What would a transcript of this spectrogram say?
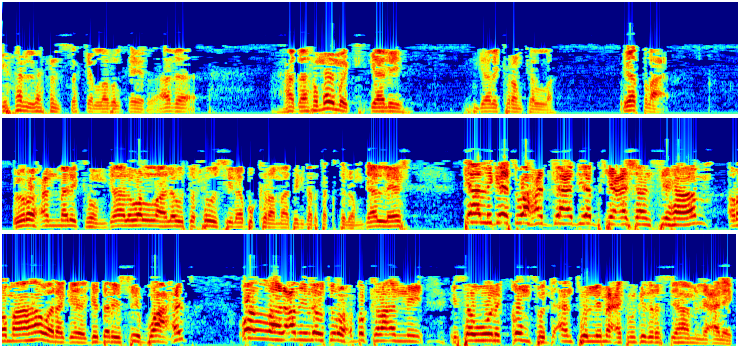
قال لا مسك الله بالخير. هذا هذا همومك قال إيه. قال إكرمك الله. ويطلع. ويروح عند ملكهم. قال والله لو تحوس إلى بكره ما تقدر تقتلهم. قال ليش؟ قال لقيت واحد قاعد يبكي عشان سهام رماها ولا قدر يصيب واحد. والله العظيم لو تروح بكرة أني يسوونك قنفذ انت واللي معك من قدر السهام اللي عليك.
